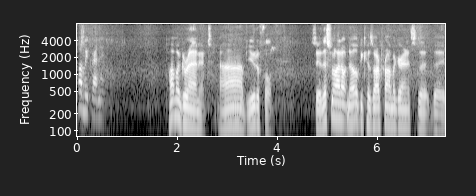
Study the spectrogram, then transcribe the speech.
Pomegranate. Pomegranate. Ah, beautiful. See, this one I don't know because our pomegranates, the, the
